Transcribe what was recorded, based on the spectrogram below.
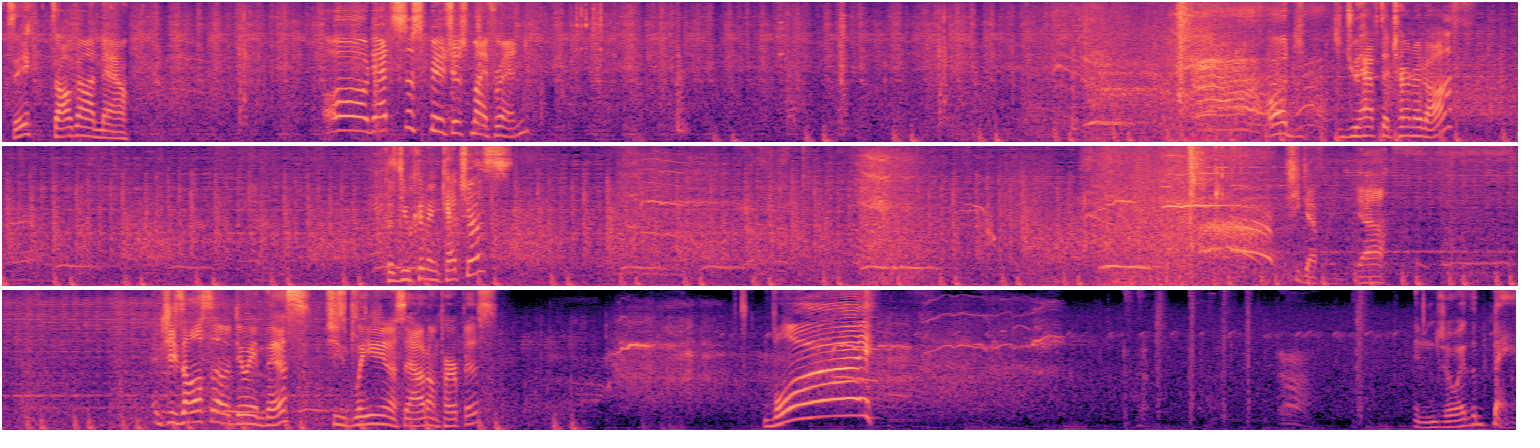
See? It's all gone now. Oh, that's suspicious, my friend. Oh, did you have to turn it off? Because you couldn't catch us? She definitely, yeah. And she's also doing this. She's bleeding us out on purpose. Boy! Enjoy the band.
